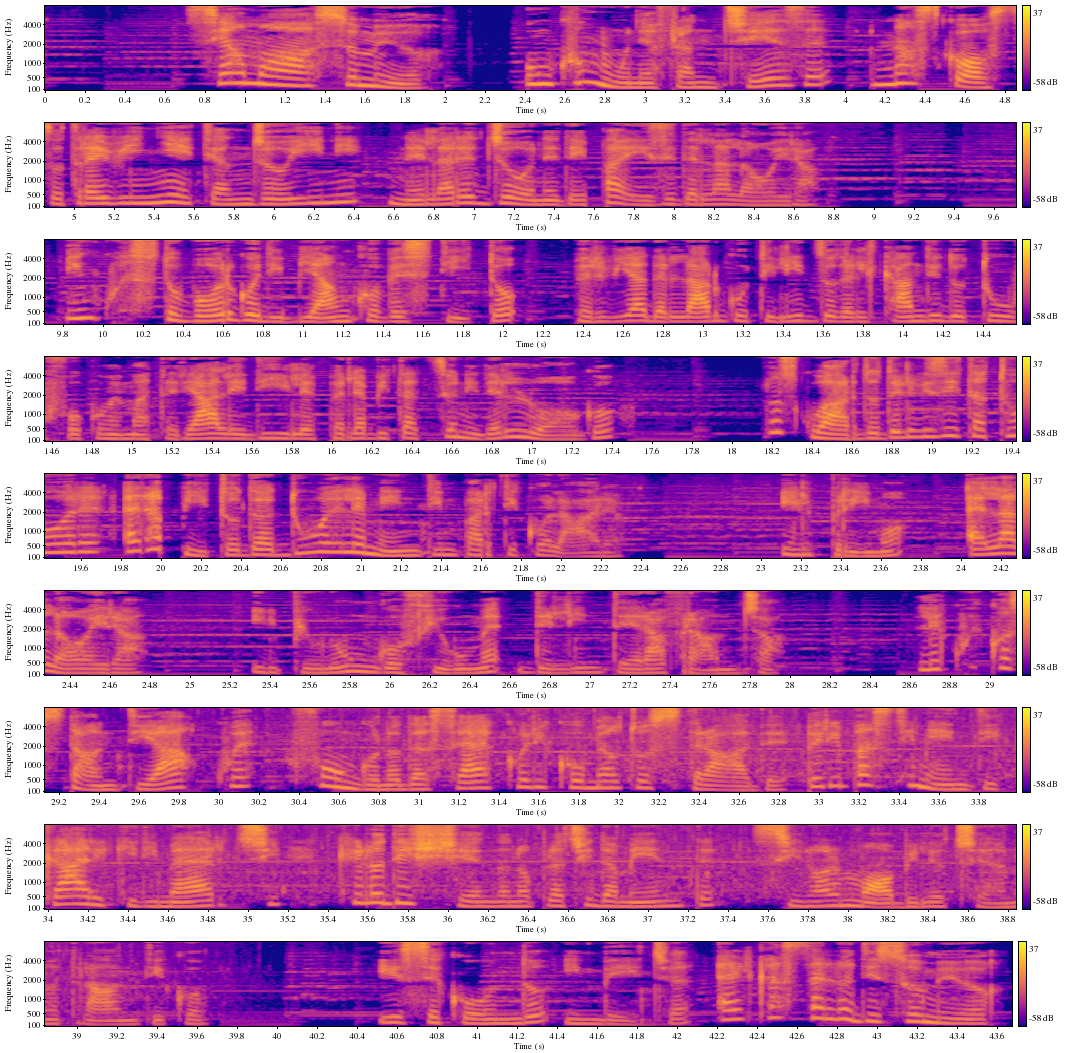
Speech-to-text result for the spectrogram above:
Siamo a Saumur, un comune francese nascosto tra i vigneti angioini nella regione dei paesi della Loira. In questo borgo di bianco vestito, per via del largo utilizzo del candido tufo come materiale edile per le abitazioni del luogo, lo sguardo del visitatore è rapito da due elementi in particolare. Il primo è la Loira, il più lungo fiume dell'intera Francia le cui costanti acque fungono da secoli come autostrade per i bastimenti carichi di merci che lo discendono placidamente sino al mobile Oceano Atlantico. Il secondo, invece, è il castello di Saumur,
